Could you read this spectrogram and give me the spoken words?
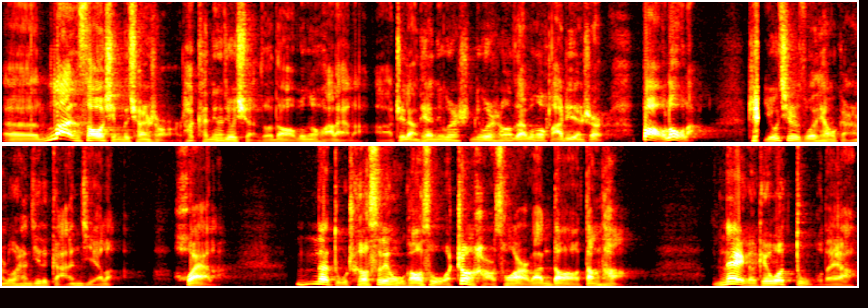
呃，烂骚型的拳手，他肯定就选择到温哥华来了啊。这两天牛根牛根生在温哥华这件事儿暴露了。这尤其是昨天我赶上洛杉矶的感恩节了，坏了，那堵车四零五高速，我正好从尔湾到当趟，那个给我堵的呀，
